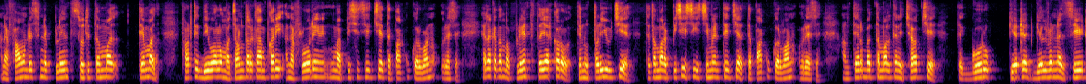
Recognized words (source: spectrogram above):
અને ફાઉન્ડેશનની પ્લેન સુધી તમારે તેમજ ફરતી દિવાલોમાં ચણતર કામ કરી અને ફ્લોરિંગમાં પીસીસી છે તે પાકું કરવાનું રહેશે. એટલે કે તમે પ્લેટ તૈયાર કરો, તેનું તળિયું છે તે તમારે પીસીસી સિમેન્ટથી છે તે પાકું કરવાનું રહેશે. અને ત્યારબાદ તમારે તેની છત છે તે ગોરુ કેટેડ ગેલ્વેનાઇઝ સીટ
